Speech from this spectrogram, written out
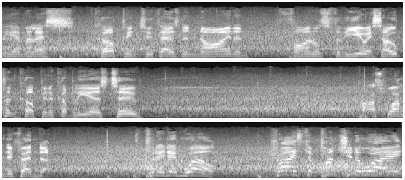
The MLS Cup in 2009 and finals for the US Open Cup in a couple of years too. Past one defender. Put it in well. Tries to punch it away.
